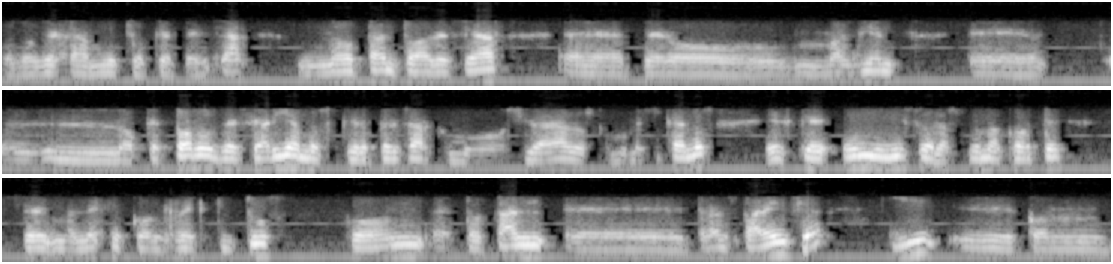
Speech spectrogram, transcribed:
pues nos deja mucho que pensar, no tanto a desear, eh, pero más bien eh, lo que todos desearíamos, quiero pensar como ciudadanos, como mexicanos, es que un ministro de la Suprema Corte se maneje con rectitud, con eh, total eh, transparencia y eh, con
